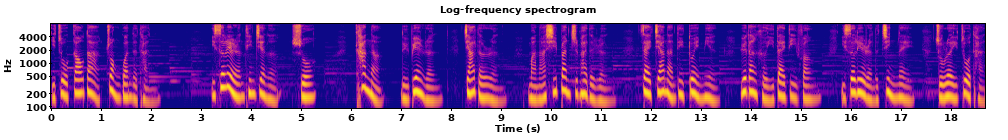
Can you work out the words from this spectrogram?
一座高大壮观的坛。以色列人听见了，说：“看哪，流便人、迦得人、玛拿西半支派的人，在迦南地对面约旦河一带地方，以色列人的境内。”筑了一座坛，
